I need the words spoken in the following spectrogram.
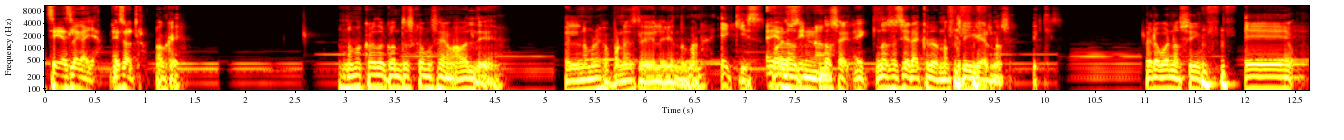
Sí, es Legaia, es otro. Ok. No me acuerdo cuántos cómo se llamaba el de el nombre japonés de Leyenda Humana. X. bueno, no, sé. No sé si era Chrono Trigger, no sé. X. Pero bueno, sí. Eh,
